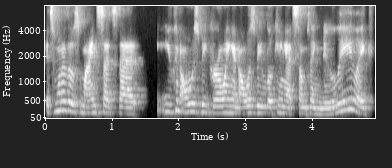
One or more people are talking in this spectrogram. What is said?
it's one of those mindsets that you can always be growing and always be looking at something newly like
